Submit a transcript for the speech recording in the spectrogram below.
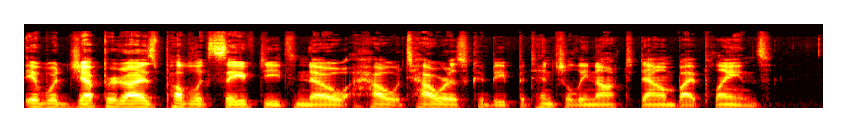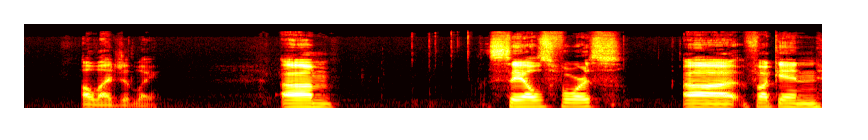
it would jeopardize public safety to know how towers could be potentially knocked down by planes, allegedly. Um, Salesforce, uh, fucking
